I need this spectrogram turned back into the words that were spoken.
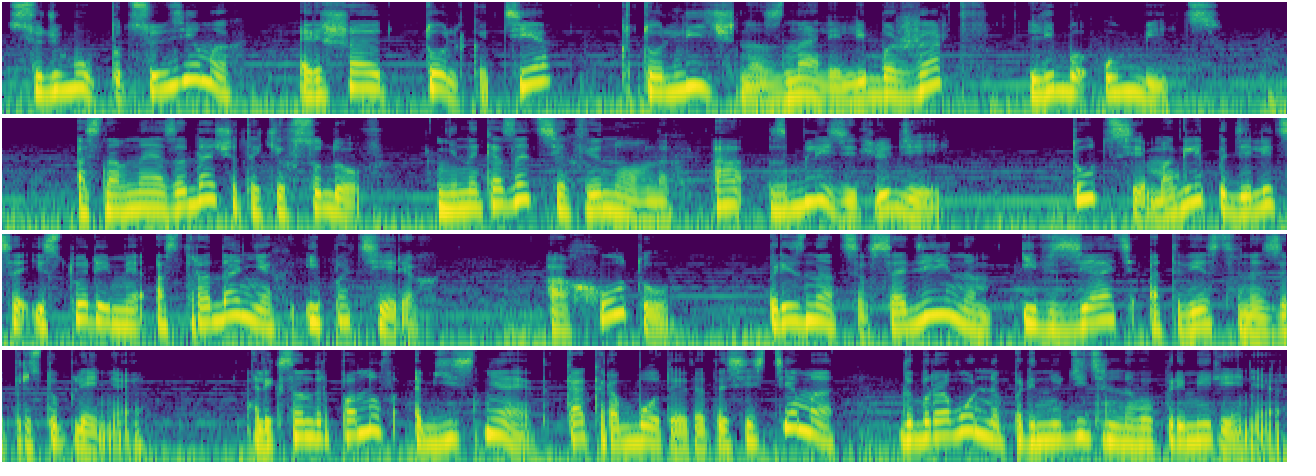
Судьбу подсудимых решают только те, кто лично знали либо жертв, либо убийц. Основная задача таких судов – не наказать всех виновных, а сблизить людей – Тутси могли поделиться историями о страданиях и потерях, а Хуту — признаться в содеянном и взять ответственность за преступление. Александр Панов объясняет, как работает эта система добровольно-принудительного примирения.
